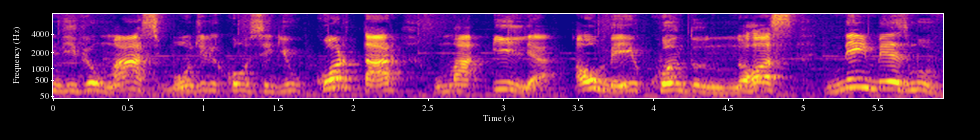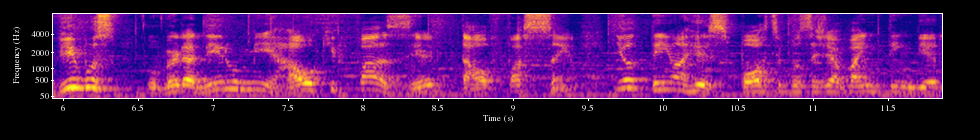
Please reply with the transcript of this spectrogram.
de nível máximo, onde ele conseguiu cortar uma ilha ao meio quando nós nem mesmo vimos o verdadeiro Mihawk fazer tal façanha. E eu tenho a resposta e você já vai entender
